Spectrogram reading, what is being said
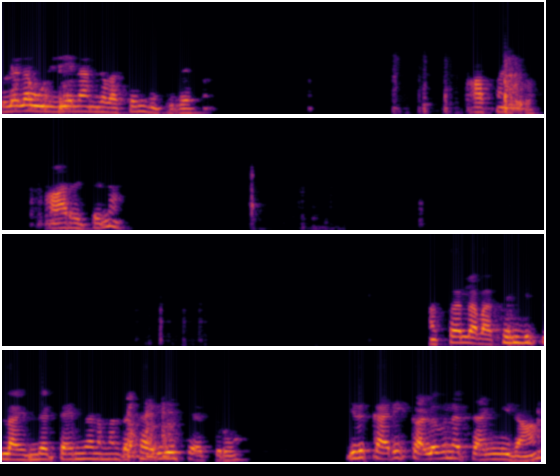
உள்ளே உள்ளியெல்லாம் அங்க வசந்திக்குது. ஆஃப் பண்ணிடுவோம் ஆறட்டுன்னா மசாலா வசங்கிக்கலாம் இந்த டைம்ல நம்ம அந்த கறியை சேர்த்துருவோம். இது கறி கழுவுன தண்ணி தான்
